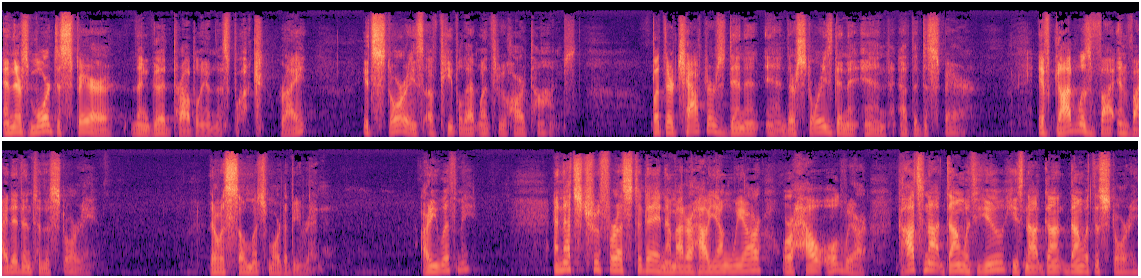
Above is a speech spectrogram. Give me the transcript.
and there's more despair than good probably in this book, right? It's stories of people that went through hard times. But their chapters didn't end, their stories didn't end at the despair. If God was vi- invited into the story, there was so much more to be written. Are you with me? And that's true for us today, no matter how young we are or how old we are. God's not done with you, He's not done with the story.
